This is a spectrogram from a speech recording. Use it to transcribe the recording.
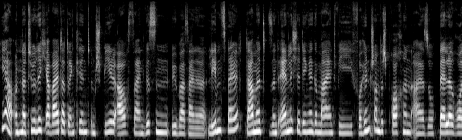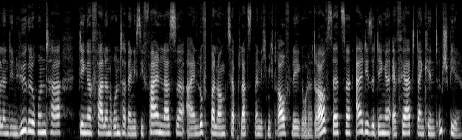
Ja, und natürlich erweitert dein Kind im Spiel auch sein Wissen über über seine Lebenswelt. Damit sind ähnliche Dinge gemeint wie vorhin schon besprochen, also Bälle rollen den Hügel runter, Dinge fallen runter, wenn ich sie fallen lasse, ein Luftballon zerplatzt, wenn ich mich drauflege oder draufsetze. All diese Dinge erfährt dein Kind im Spiel.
